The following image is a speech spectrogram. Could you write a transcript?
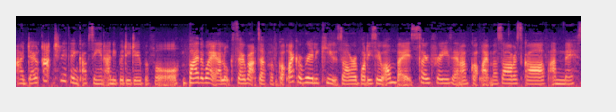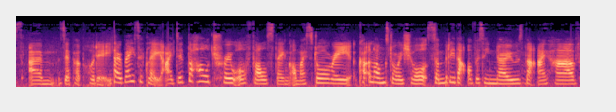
I don't actually think I've seen anybody do before. By the way I look so wrapped up, I've got like a really cute Zara bodysuit on but it's so freezing. I've got like my Zara scarf and this um, zip up hoodie. So basically I did the whole true or false thing on my story, cut a long story short, somebody that obviously knows that I have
